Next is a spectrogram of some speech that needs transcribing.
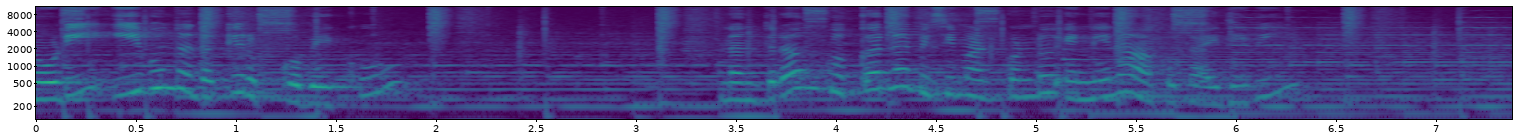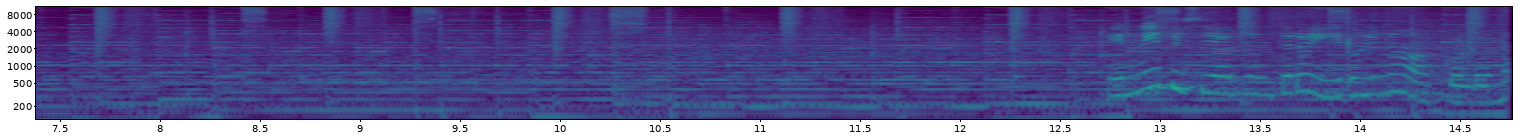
ನೋಡಿ, ಈ ಒಂದು ಅದಕ್ಕೆ ರುಬ್ಕೋಬೇಕು. ನಂತರ ಕುಕ್ಕರ್ನ ಬಿಸಿ ಮಾಡಿಕೊಂಡು ಎಣ್ಣೆನ ಹಾಕುತ್ತಾ ಇದ್ದೀವಿ. ಎಣ್ಣೆ ಬಿಸಿಯಾದ ನಂತರ ಈರುಳ್ಳಿನ ಹಾಕೊಳ್ಳೋಣ.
